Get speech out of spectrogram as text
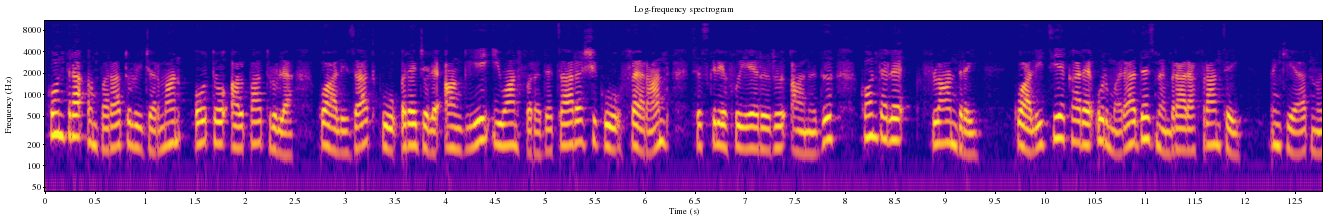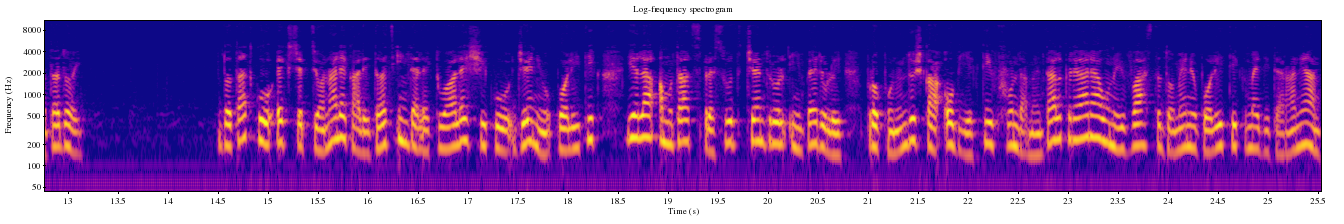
contra împăratului german Otto al IV-lea, coalizat cu regele Angliei Ioan fără de țară și cu Ferrand, se scrie f r r a n d contele Flandrei, coaliție care urmărea dezmembrarea Franței. Încheiat notă 2. Dotat cu excepționale calități intelectuale și cu geniu politic, el a mutat spre sud centrul Imperiului, propunându-și ca obiectiv fundamental crearea unui vast domeniu politic mediteranean.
